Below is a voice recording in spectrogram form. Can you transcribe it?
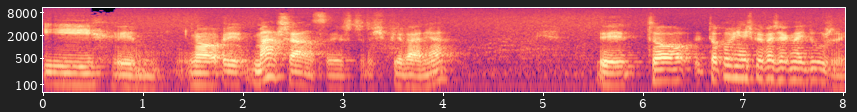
i no, ma szansę jeszcze do śpiewania, to, to powinien śpiewać jak najdłużej.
